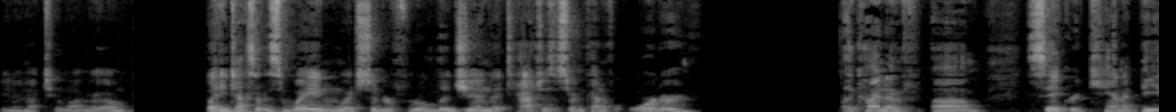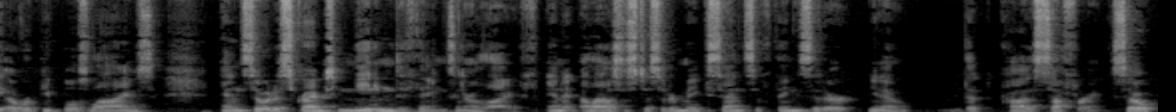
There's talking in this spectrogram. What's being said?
you know not too long ago. But he talks about this way in which sort of religion attaches a certain kind of order, a kind of um, sacred canopy over people's lives. And so it ascribes meaning to things in our life, and it allows us to sort of make sense of things that are, you know, that cause suffering. So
